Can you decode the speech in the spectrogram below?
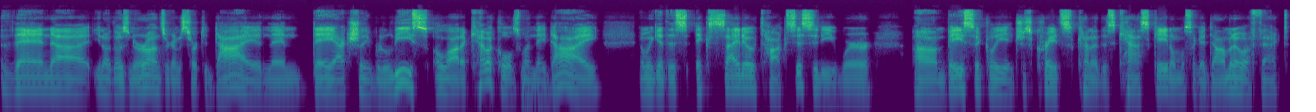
then uh, you know those neurons are going to start to die and then they actually release a lot of chemicals when they die and we get this excitotoxicity where um, basically it just creates kind of this cascade almost like a domino effect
